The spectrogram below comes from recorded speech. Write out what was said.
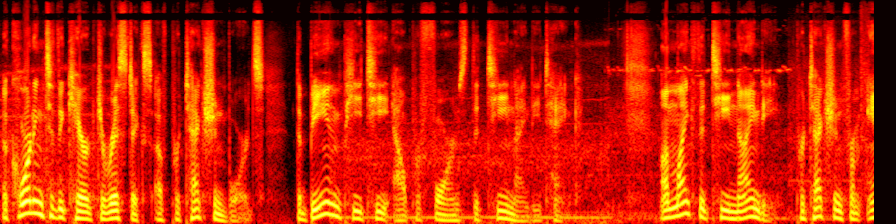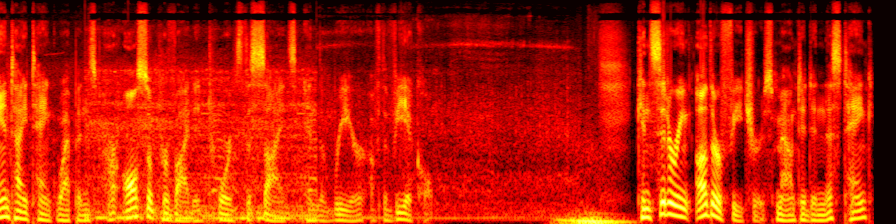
According to the characteristics of protection boards, the BMPT outperforms the T90 tank. Unlike the T90, protection from anti-tank weapons are also provided towards the sides and the rear of the vehicle. Considering other features mounted in this tank,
